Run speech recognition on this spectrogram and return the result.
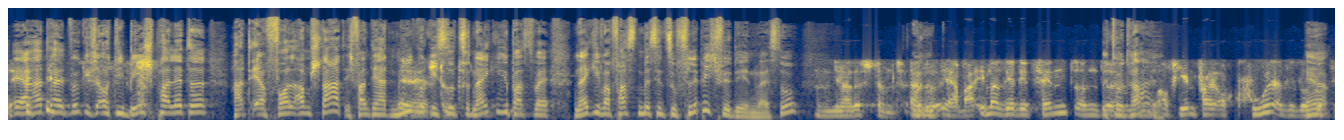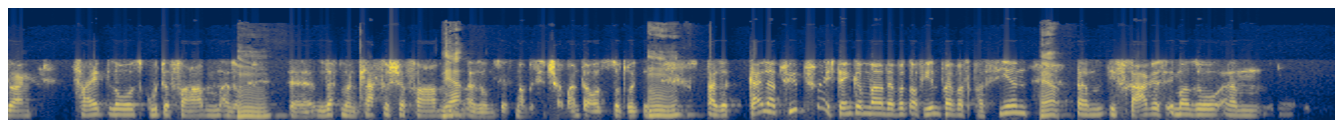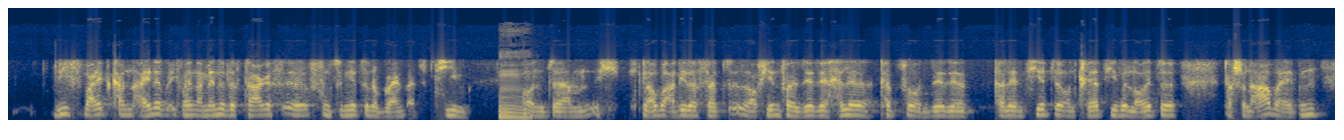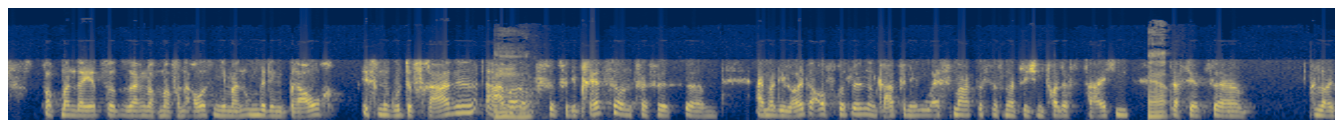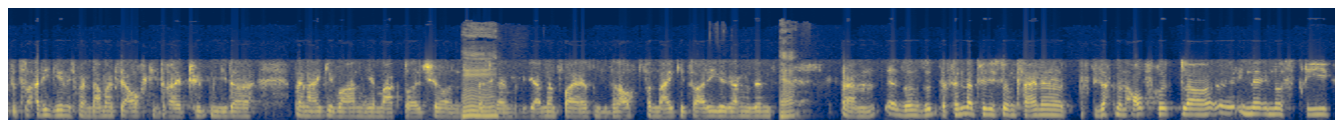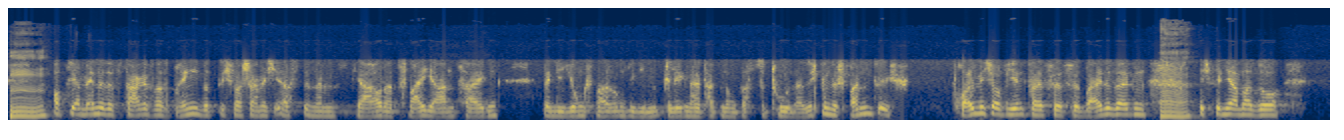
er hat halt wirklich auch die Beige-Palette, hat er voll am Start. Ich fand, der hat nie wirklich stimmt. so zu Nike gepasst, weil Nike war fast ein bisschen zu flippig für den, weißt du? Ja, das stimmt. Also Und- er war immer sehr dezent und ähm, auf jeden Fall auch cool, also so Ja. sozusagen zeitlos, gute Farben, also Mhm. äh, wie sagt man, klassische Farben, Ja. also um es jetzt mal ein bisschen charmanter auszudrücken. Mhm. Also geiler Typ, ich denke mal, da wird auf jeden Fall was passieren. Ja. Ähm, die Frage ist immer so, ähm, wie weit kann eine, ich meine, am Ende des Tages äh, funktioniert so eine Brand als Team. Mhm. Und ähm, ich, ich glaube, Adidas hat auf jeden Fall sehr, sehr helle Köpfe und sehr, sehr talentierte und kreative Leute da schon arbeiten. Ob man da jetzt sozusagen nochmal von außen jemanden unbedingt braucht, ist eine gute Frage. Aber für, für die Presse und für fürs ähm, einmal die Leute aufrütteln und gerade für den US-Markt ist das natürlich ein tolles Zeichen, Ja. dass jetzt äh, Leute zu Adi gehen. Ich meine, damals ja auch die drei Typen, die da bei Nike waren, hier Marc Deutsche und Mhm. wie die anderen zwei heißen, die dann auch von Nike zu Adi gegangen sind. Ja. Ähm, also so, das sind natürlich so ein kleine, wie sagt man, Aufrückler äh, in der Industrie. Mhm. Ob die am Ende des Tages was bringen, wird sich wahrscheinlich erst in einem Jahr oder zwei Jahren zeigen, wenn die Jungs mal irgendwie die Gelegenheit hatten, irgendwas zu tun. Also ich bin gespannt. Ich freue mich auf jeden Fall für, für beide Seiten. Ja. Ich bin ja immer so,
